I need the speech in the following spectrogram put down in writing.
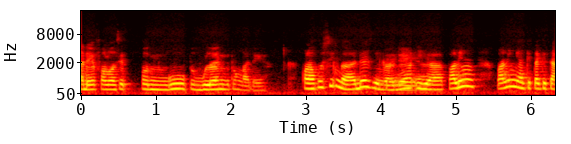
ada evaluasi per minggu, per bulan gitu nggak ada ya? kalau aku sih nggak ada sih ada kayaknya ya? iya paling paling ya kita kita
